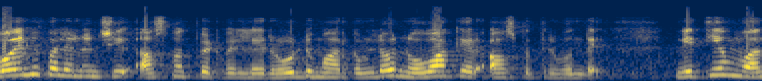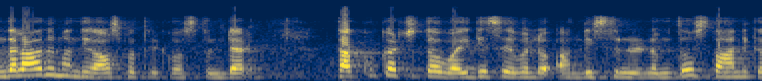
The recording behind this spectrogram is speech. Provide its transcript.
బోయినపల్లి నుంచి అస్మత్పేట వెళ్ళే రోడ్డు మార్గంలో నోవాకేర్ ఆసుపత్రి ఉంది. నిత్యం వందలాది మంది ఆసుపత్రికి వస్తుంటారు. తక్కువ ఖర్చుతో వైద్య సేవలు అందిస్తుండటంతో స్థానిక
